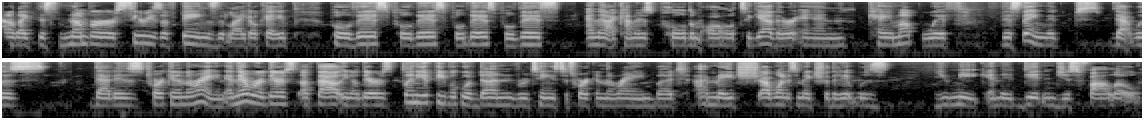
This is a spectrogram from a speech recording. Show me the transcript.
kind of like this number series of things that, like, okay, pull this, pull this, pull this, pull this and then I kind of just pulled them all together and came up with this thing that that was that is twerking in the rain. And there were there's a thousand you know there's plenty of people who have done routines to twerk in the rain, but I made sh- I wanted to make sure that it was unique and it didn't just follow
